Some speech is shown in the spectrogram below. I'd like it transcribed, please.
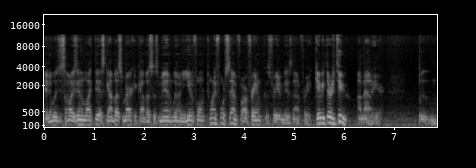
And we'll just always end them like this. God bless America. God bless us men, women in uniform, 24-7 for our freedom, because freedom is not free. KB32, I'm out of here. Boom.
